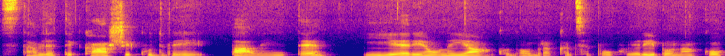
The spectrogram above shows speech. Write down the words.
Stavljate kašiku dve palente jer je ona jako dobra kad se pohuje riba, onako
